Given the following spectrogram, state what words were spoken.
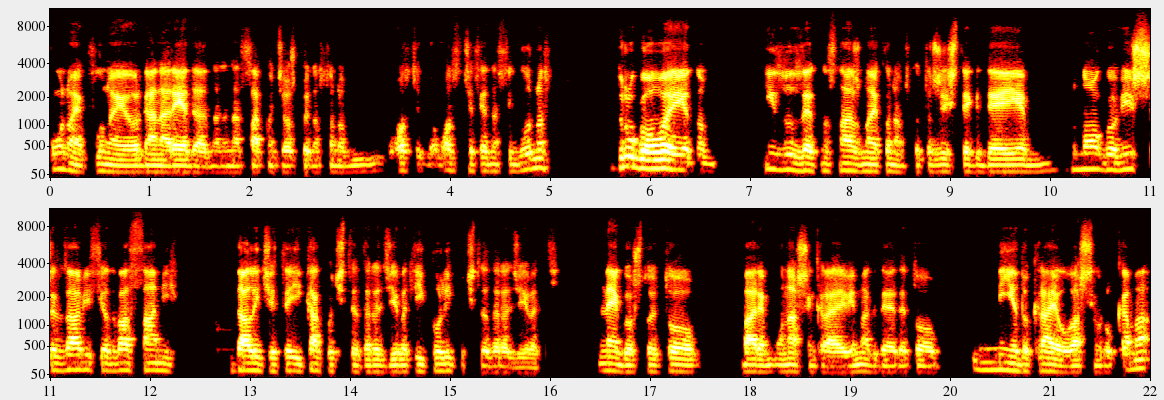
Puno je, puno je organa reda na, na svakom ćošku, jednostavno osjeća, osjeća se jedna sigurnost. Drugo, ovo je jedno izuzetno snažno ekonomsko tržište gde je mnogo više zavisi od vas samih da li ćete i kako ćete zarađivati i koliko ćete zarađivati, nego što je to, barem u našim krajevima, gde, gde to nije do kraja u vašim rukama,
